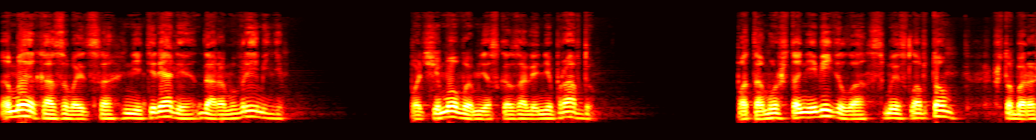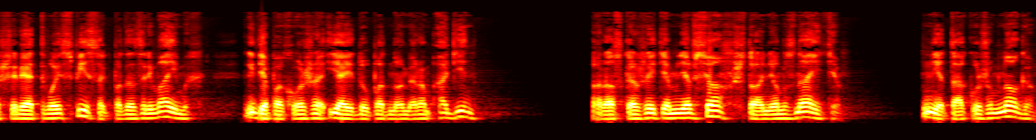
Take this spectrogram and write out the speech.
мы, оказывается, не теряли даром времени». «Почему вы мне сказали неправду?» «Потому что не видела смысла в том, чтобы расширять твой список подозреваемых, где, похоже, я иду под номером один. Расскажите мне все, что о нем знаете. Не так уж много.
